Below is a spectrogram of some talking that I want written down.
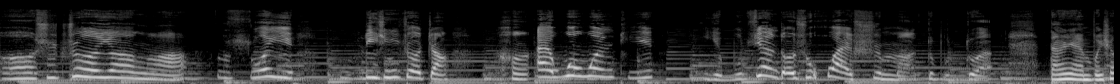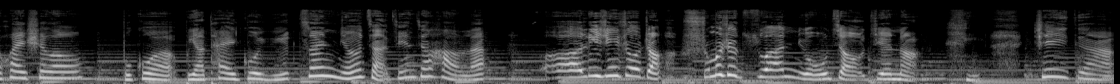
啊，是这样啊，所以立新社长很爱问问题。也不见得是坏事嘛，对不对？当然不是坏事喽，不过不要太过于钻牛角尖就好了。啊，立新社长，什么是钻牛角尖呢？这个啊，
